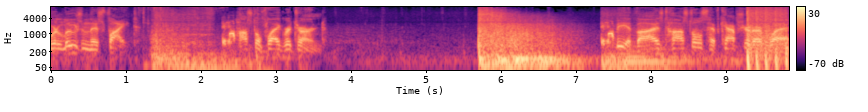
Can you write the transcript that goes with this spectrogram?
We're losing this fight. Hostile flag returned. Be advised, hostiles have captured our flag.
